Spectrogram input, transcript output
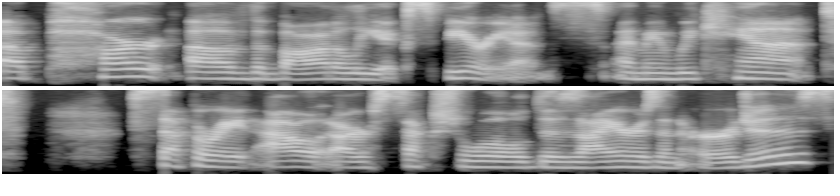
a part of the bodily experience. I mean, we can't separate out our sexual desires and urges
